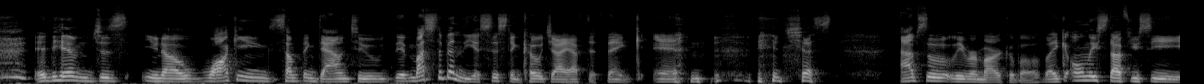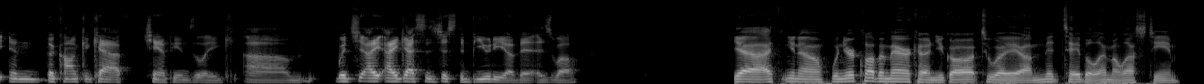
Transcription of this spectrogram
and him just you know walking something down to it must have been the assistant coach i have to think and it just absolutely remarkable. Like only stuff you see in the CONCACAF Champions League, um, which I, I guess is just the beauty of it as well. Yeah, I, you know, when you're Club America and you go out to a uh, mid-table MLS team,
